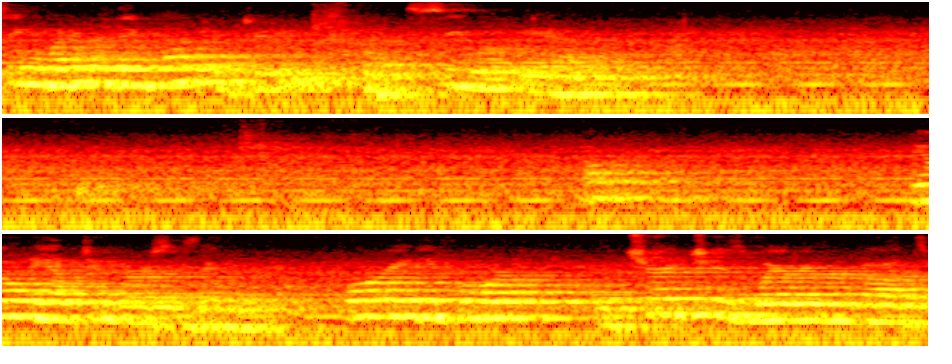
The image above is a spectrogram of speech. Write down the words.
sing whatever they wanted to. Let's see what we have. We only have two verses in Four eighty-four, the church is wherever God's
